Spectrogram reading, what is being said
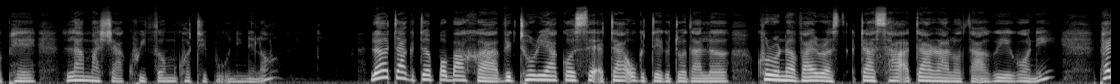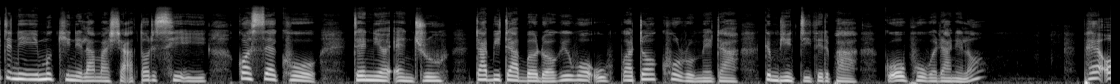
အဖဲလာမရှာခွီသုံးခတိပူအနီနေလောလော်တက်တပဘခဗစ်တိုးရီယာကိုဆက်အတာဥကတေကတော်ဒါလကိုရိုနာဗိုင်းရပ်စ်အတာစာအတာရာလောတာရေကိုနေဖက်တနီမှုခိနေလာမရှာအတော်တစီကိုဆက်ခိုဒန်နီယယ်အန်ဒရူးတာဘီတာဘော်ဒေါ်ဂေဝအူပွာတော့ခိုရိုမီတာကွန်မြူနတီတဲ့တဖာကိုအဖို့ဝဒနေလော ဖဲဩ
